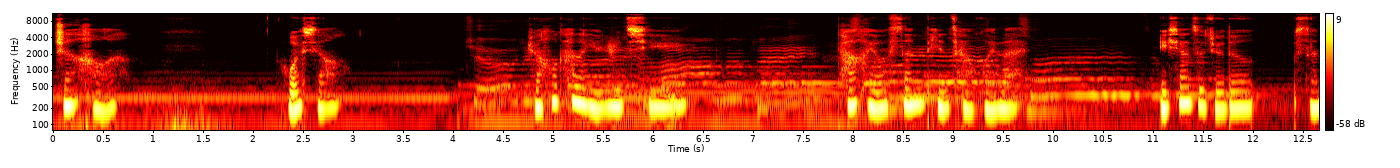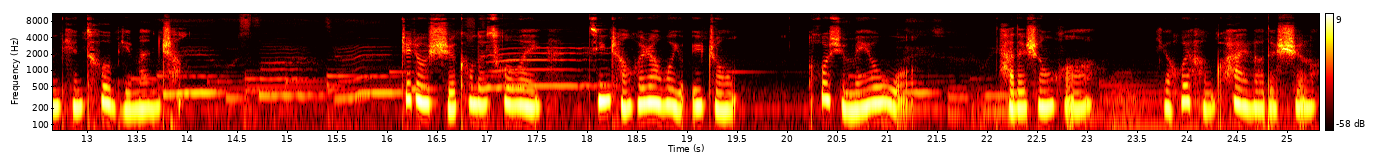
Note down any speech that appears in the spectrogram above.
真好啊！我想，然后看了眼日期。他还要三天才回来，一下子觉得三天特别漫长。这种时空的错位，经常会让我有一种，或许没有我，他的生活也会很快乐的事了。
